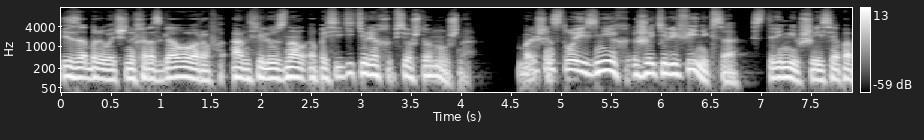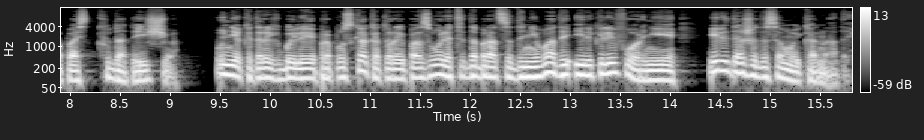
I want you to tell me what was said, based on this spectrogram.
Из обрывочных разговоров Анхель узнал о посетителях все, что нужно. Большинство из них – жители Феникса, стремившиеся попасть куда-то еще. У некоторых были пропуска, которые позволят добраться до Невады или Калифорнии, или даже до самой Канады.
